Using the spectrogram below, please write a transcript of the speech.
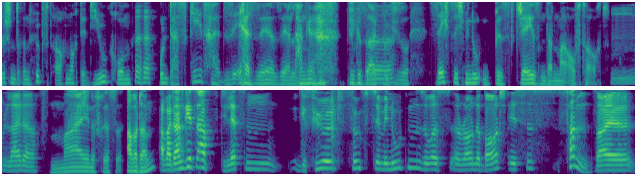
zwischendrin hüpft auch noch der Duke rum. Und das geht halt sehr, sehr, sehr lange. Wie gesagt, Äh. wirklich so 60 Minuten, bis Jason dann mal auftaucht. Hm, leider. Meine Fresse. Aber dann, Aber dann geht's ab. Die letzten gefühlt 15 Minuten, sowas roundabout, ist es fun, weil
